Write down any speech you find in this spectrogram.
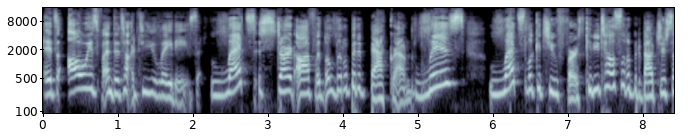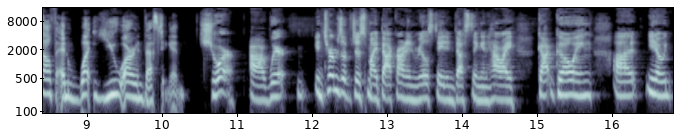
It's always fun to talk to you ladies. Let's start off with a little bit of background. Liz, let's look at you first. Can you tell us a little bit about yourself and what you are investing in? Sure. Uh, where in terms of just my background in real estate investing and how I got going, uh, you know,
